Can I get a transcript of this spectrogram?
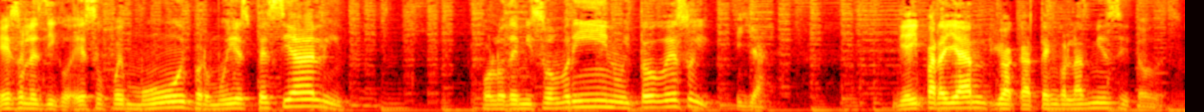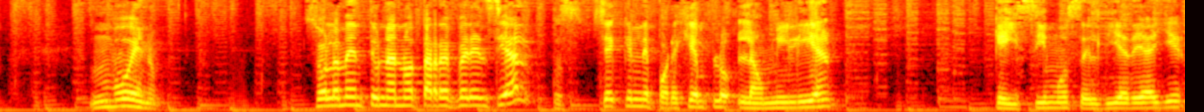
Eso les digo, eso fue muy, pero muy especial y por lo de mi sobrino y todo eso y, ya. De ahí para allá yo acá tengo las mías y todo eso. Bueno, solamente una nota referencial, pues chequenle por ejemplo la homilía que hicimos el día de ayer.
